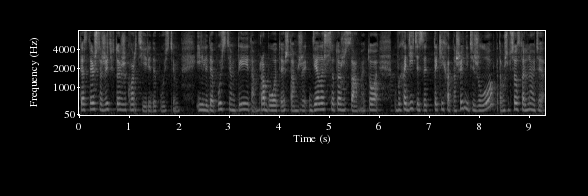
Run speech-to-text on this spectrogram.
ты остаешься жить в той же квартире, допустим, или, допустим, ты там работаешь там же, делаешь все то же самое, то выходить из таких отношений тяжело, потому что все остальное у тебя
